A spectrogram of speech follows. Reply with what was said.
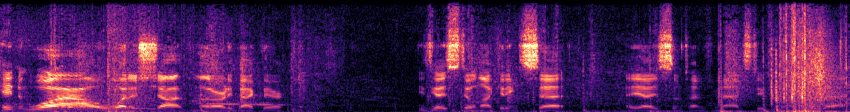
Hitting, wow, what a shot from that already back there. These guys still not getting set. AI is sometimes mad stupid that.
